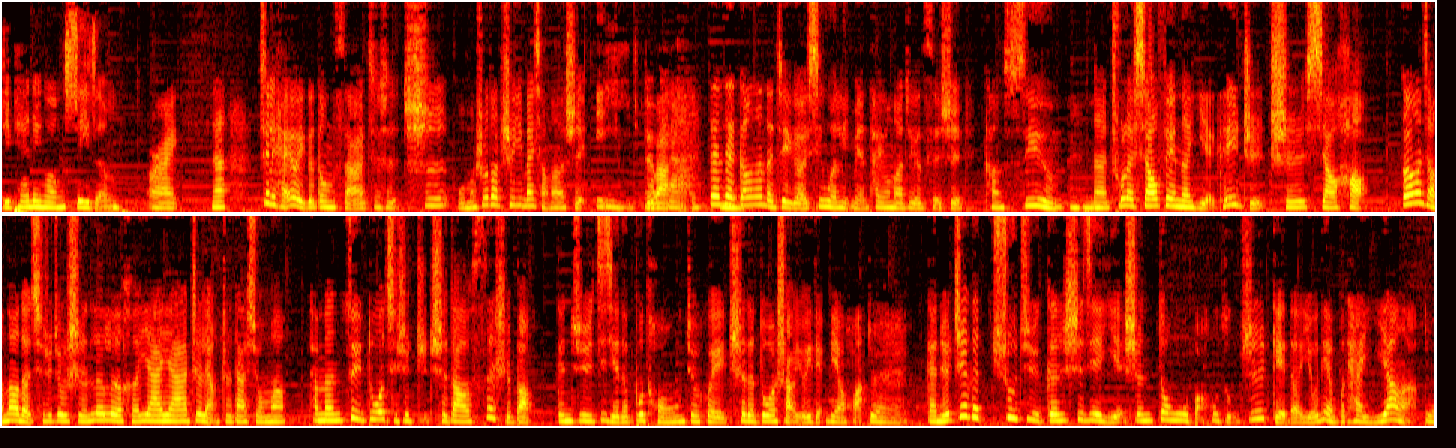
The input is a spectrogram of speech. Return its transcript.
depending on season. ，Alright， 那这里还有一个动词啊，就是吃。我们说到吃，一般想到的是 eat，对吧但在刚刚的这个新闻里面，它用到这个词是 consume、嗯那除了消费呢，也可以指吃消耗。刚刚讲到的其实就是乐乐和丫丫这两只大熊猫，它们最多其实只吃到四十磅，根据季节的不同，就会吃的多少有一点变化。对，感觉这个数据跟世界野生动物保护组织给的有点不太一样啊。对，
